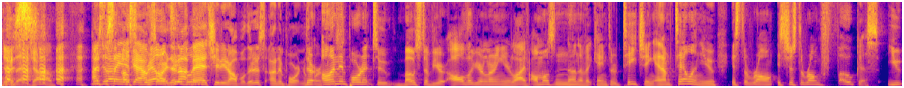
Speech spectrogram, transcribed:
that do that job. I'm just saying, it's okay, I'm sorry. They're not relatively- bad, shitty, and awful. They're just unimportant. and They're worthless. unimportant to most of your all of your learning in your life. Almost none of it came through teaching. And I'm telling you, it's the wrong. It's just the wrong focus. You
